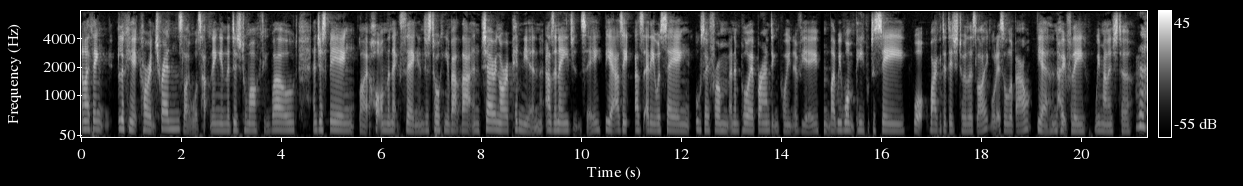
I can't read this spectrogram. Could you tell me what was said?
And I think looking at current trends, like what's happening in the digital marketing world, and just being like hot on the next thing and just talking about that and sharing our opinion as an agency. But yeah, as, it, as Ellie was saying, also from an employer branding point of view, like we want people to see what Wagada Digital is like, what it's all about. Yeah, and hopefully we manage to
